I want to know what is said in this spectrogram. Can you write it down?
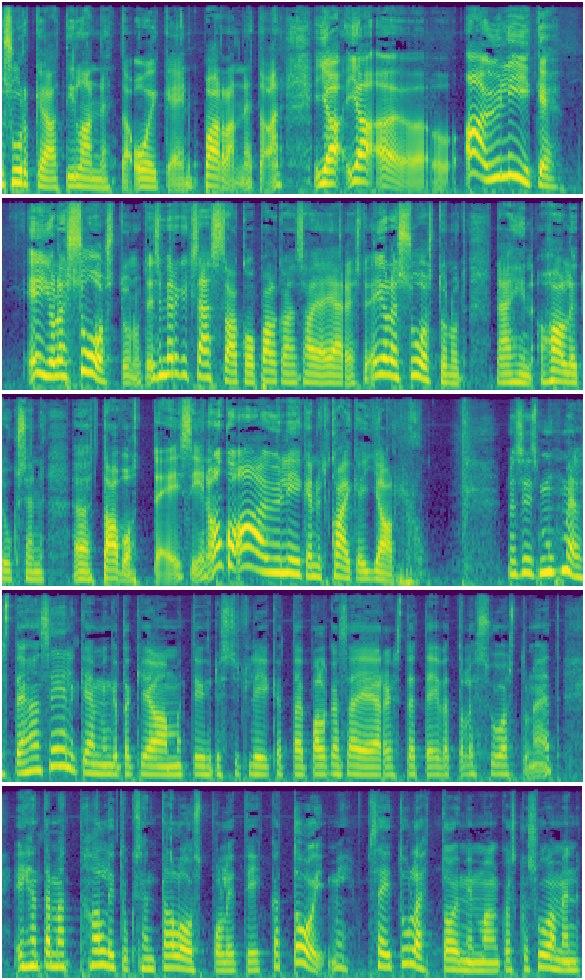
surkeaa tilannetta oikein parannetaan suuntaan. Ja, ja äh, AY-liike ei ole suostunut, esimerkiksi SAK, palkansaajajärjestö, ei ole suostunut näihin hallituksen äh, tavoitteisiin. Onko AY-liike nyt kaiken jarru? No siis mun mielestä ihan selkeä, minkä takia ammattiyhdistysliike tai palkansaajajärjestöt eivät ole suostuneet. Eihän tämä hallituksen talouspolitiikka toimi. Se ei tule toimimaan, koska Suomen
